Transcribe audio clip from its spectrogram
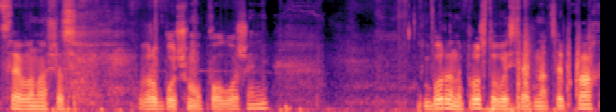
Це вона зараз в робочому положенні. Борони просто висять на цепках.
